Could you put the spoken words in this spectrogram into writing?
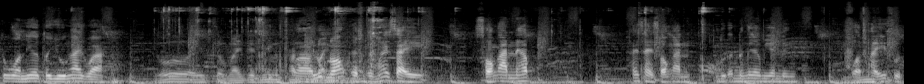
ทุกวันนี้เอาตัวยูง่ายกว่าโอ้ยสมัยเดี๋ยวนี้มันทันอ่าสมัยลูกน้องผมผมให้ใส่สองอันนะครับ ให้ใส่สองอันหลุดอันหนึงก็ยังมีอันหนึงปลอดภัยที่สุด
